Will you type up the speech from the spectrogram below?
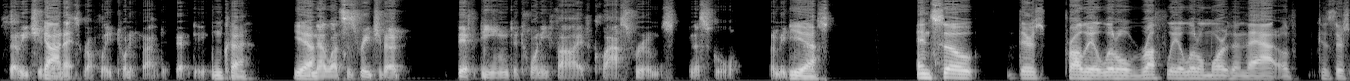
So each Got event it. is roughly 25 to 50. Okay. Yeah. And that lets us reach about 15 to 25 classrooms in a school. Let me Yeah. And so there's probably a little, roughly a little more than that of, because there's,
